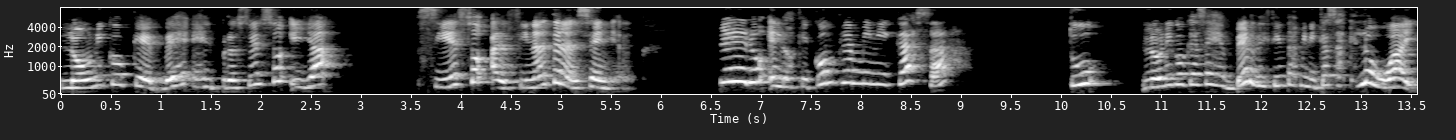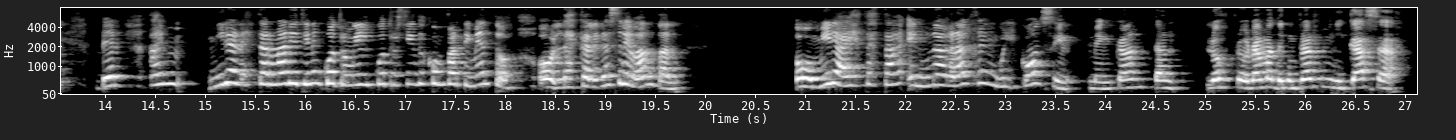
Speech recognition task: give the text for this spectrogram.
Lo único que ves es el proceso y ya, si eso al final te la enseñan. Pero en los que compran mini casas, tú lo único que haces es ver distintas mini casas, que es lo guay. Ver, mira, en este armario tienen 4.400 compartimentos, o las escaleras se levantan. O mira, esta está en una granja en Wisconsin. Me encantan los programas de comprar mini casa.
